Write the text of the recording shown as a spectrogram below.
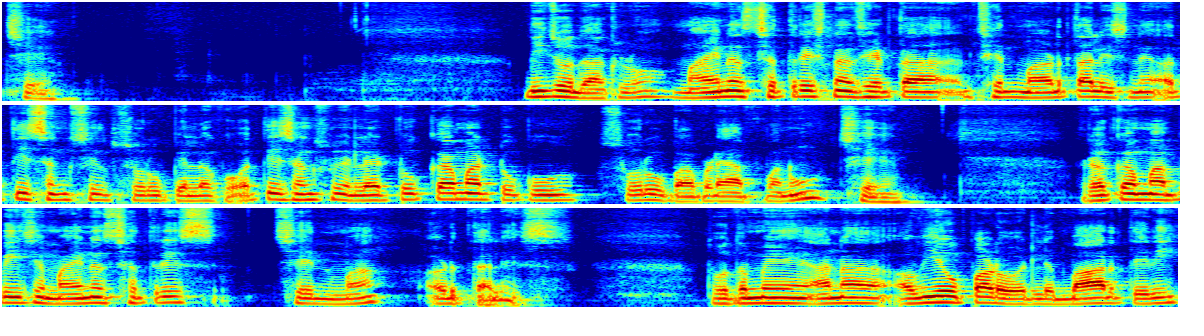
છે. બીજો દાખલો, માઇનસ છત્રીસના છેડતા છેદમાં અડતાલીસને અતિ સંક્ષિપ્ત સ્વરૂપે લખો. અતિ સંક્ષિપ્ત એટલે ટૂંકામાં ટૂંકું સ્વરૂપ આપણે આપવાનું છે. રકમ આપી છે માઇનસ છત્રીસ છેદમાં અડતાલીસ. તો તમે આના અવયવ પાડો એટલે બાર તેરી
